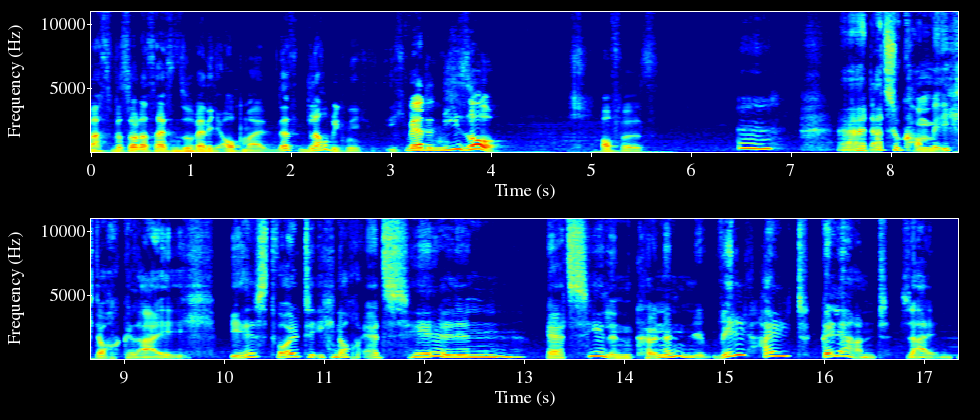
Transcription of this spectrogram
Was, was soll das heißen, so werde ich auch mal? Das glaube ich nicht. Ich werde nie so. Ich hoffe es. Ja, dazu komme ich doch gleich. Erst wollte ich noch erzählen. Erzählen können will halt gelernt sein.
